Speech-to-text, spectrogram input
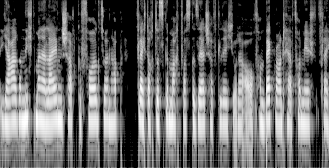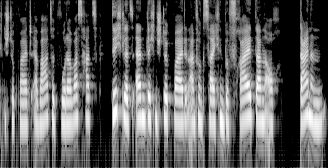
Jahre nicht meiner Leidenschaft gefolgt, sondern habe vielleicht auch das gemacht, was gesellschaftlich oder auch vom Background her von mir vielleicht ein Stück weit erwartet wurde. Was hat dich letztendlich ein Stück weit in Anführungszeichen befreit, dann auch deinen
